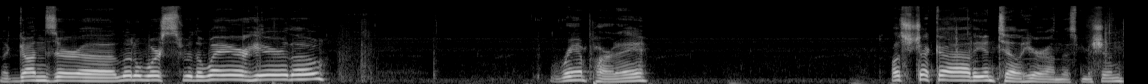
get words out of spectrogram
The guns are a little worse for the wear here, though. Rampart, eh? Let's check uh, the intel here on this mission.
